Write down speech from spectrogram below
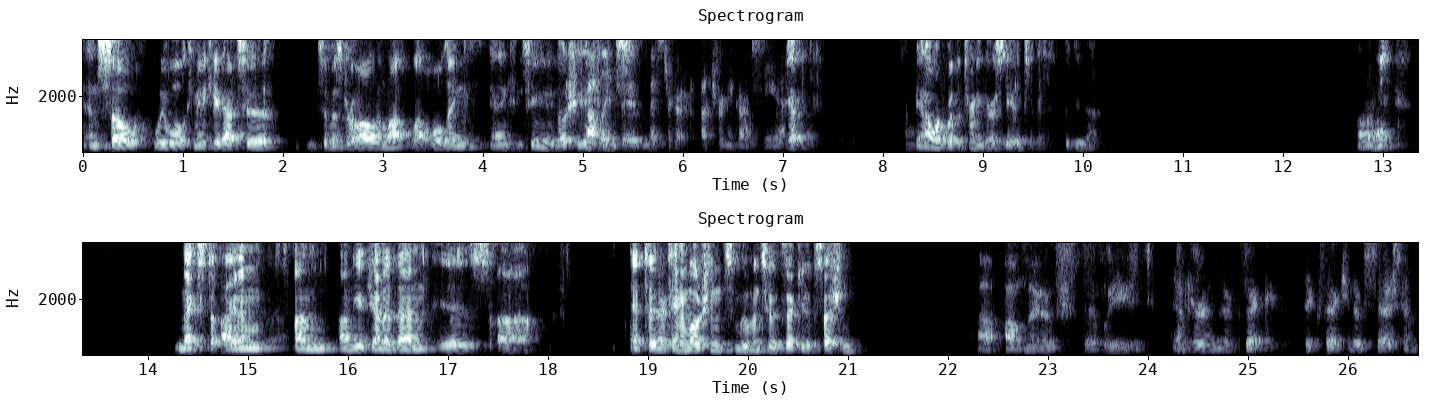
and so we will communicate that to, to Mr. Hall and Lot, Lot Holding and continue Probably negotiations. through Mr. Gar- Attorney Garcia. Yep. And I'll work with Attorney Garcia to, to do that. All right. Next item on, on the agenda then is, uh, and to entertain a motion to move into executive session. I'll, I'll move that we enter in the exec, executive session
